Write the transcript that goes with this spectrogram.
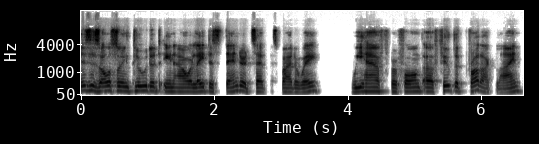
This is also included in our latest standard sets, by the way. We have performed a filtered product line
